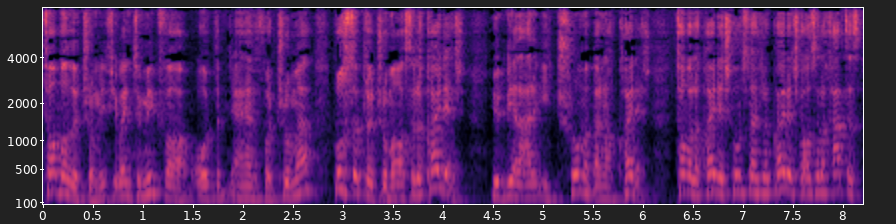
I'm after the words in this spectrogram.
Tovel truma. If you went to mikveh or to hands for truma. You'd be allowed to eat truma, but not kodesh. Tovel kodesh, huchset kodesh, osel chatas.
